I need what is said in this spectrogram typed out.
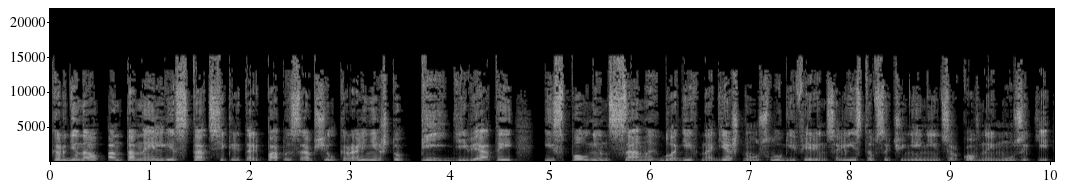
Кардинал Антонелли, статс-секретарь папы, сообщил Каролине, что Пий IX исполнен самых благих надежд на услуги Ференца в сочинении церковной музыки,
